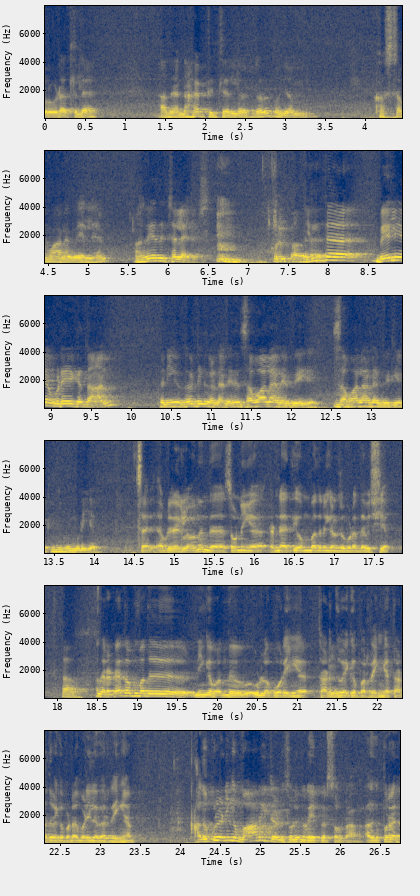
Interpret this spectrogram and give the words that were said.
ஒரு இடத்துல அதை நகர்த்தி செல்லுறது கொஞ்சம் கஷ்டமான வேலை. அதுவே அது சேலஞ்ச் குறிப்பாக இந்த வேலையை விடையக்க தான் இப்போ நீங்கள் கேட்டீங்களா இது சவாலான பீரியட் சவாலான பீரியட் இது முடியும். சரி அப்படி வந்து இந்த சொன்னீங்க ரெண்டாயிரத்தி ஒன்பது நிகழ்ந்து கூட அந்த விஷயம். அந்த ரெண்டாயிரத்தி ஒன்பது நீங்கள் வந்து உள்ளே போகிறீங்க தடுத்து வைக்கப்படுறீங்க தடுத்து வைக்கப்பட்ட வெளியில் வர்றீங்க. அதுக்குள்ளே நீங்கள் மாறிட்டேன்னு சொல்லி நிறைய பேர் சொல்கிறாங்க அதுக்கு பிறகு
